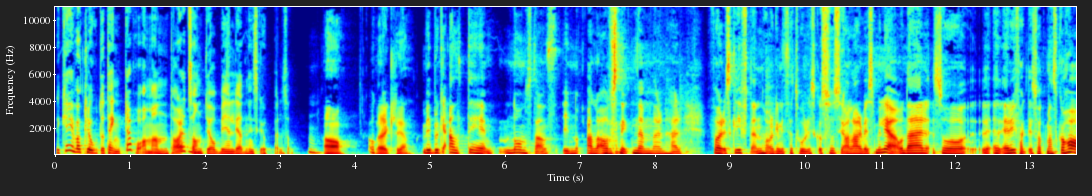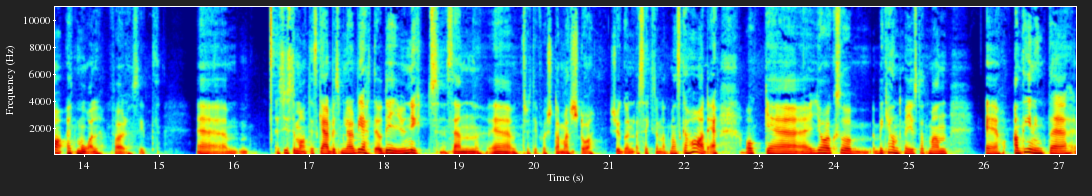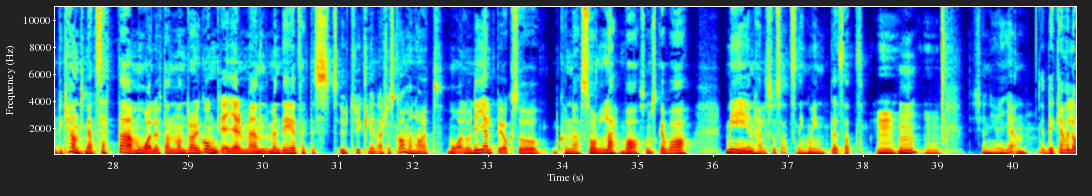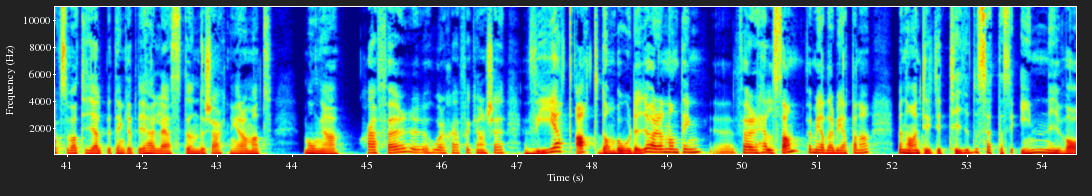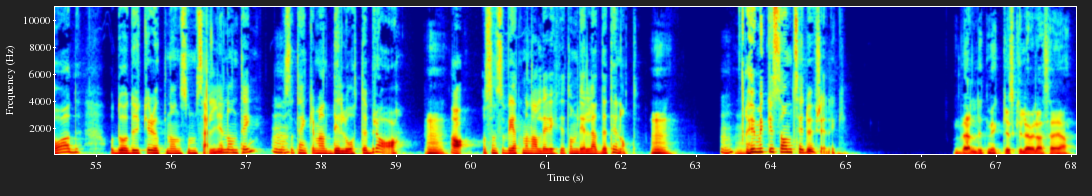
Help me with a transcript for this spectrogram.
Det kan ju vara klokt att tänka på om man tar ett mm. sånt jobb i en ledningsgrupp eller så. Mm. Ja, och verkligen. Vi brukar alltid någonstans i alla avsnitt nämna den här föreskriften, organisatorisk och social arbetsmiljö. Och där så är det ju faktiskt så att man ska ha ett mål för sitt eh, systematiska arbetsmiljöarbete. Och det är ju nytt sen eh, 31 mars då, 2016, att man ska ha det. Och eh, jag är också bekant med just att man eh, antingen inte är bekant med att sätta mål, utan man drar igång grejer, men, men det är faktiskt uttryckligen där så ska man ha ett mål. Och det hjälper ju också att kunna sålla vad som ska vara med i en hälsosatsning och inte. Så att, Mm. mm, Mm. det känner jag igen. Det kan väl också vara till hjälp. Jag tänker att vi har läst undersökningar om att många chefer, HR-chefer kanske, vet att de borde göra någonting eh, för hälsan, för medarbetarna, men har inte riktigt tid att sätta sig in i vad. Och då dyker det upp någon som säljer någonting. Och så tänker man att det låter bra. Mm. Ja, och sen så vet man aldrig riktigt om det ledde till något. Mm. Hur mycket sånt ser du, Fredrik? Väldigt mycket skulle jag vilja säga.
